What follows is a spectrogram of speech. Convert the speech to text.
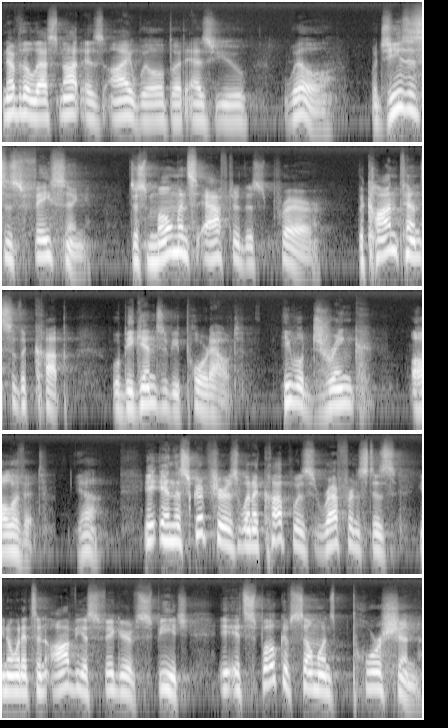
Nevertheless, not as I will, but as you will. What Jesus is facing, just moments after this prayer, the contents of the cup will begin to be poured out. He will drink all of it. Yeah. In the scriptures, when a cup was referenced as, you know, when it's an obvious figure of speech, it spoke of someone's portion,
